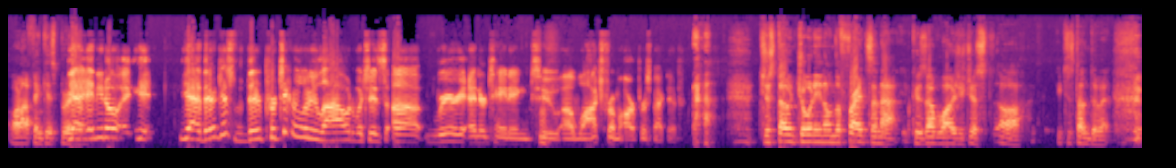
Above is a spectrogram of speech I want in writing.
Well, I think it's brilliant. Yeah, and you know, it, yeah, they're just they're particularly loud, which is uh very entertaining to uh, watch from our perspective. just don't join in on the threads and that, because otherwise you just oh, you just don't do it.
